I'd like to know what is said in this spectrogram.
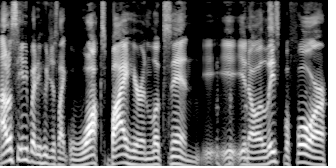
"I don't see anybody who just like walks by here and looks in. Y- y- you know, at least before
